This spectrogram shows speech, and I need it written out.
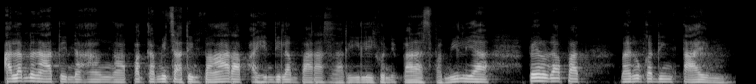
Alam na natin na ang uh, pagkamit sa ating pangarap ay hindi lang para sa sarili, kundi para sa pamilya. Pero dapat mayroon ka ding time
